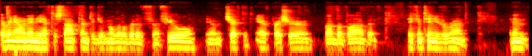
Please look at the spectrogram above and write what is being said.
every now and then you have to stop them to give them a little bit of uh, fuel, you know, check the air pressure, blah, blah, blah, but they continue to run. And then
